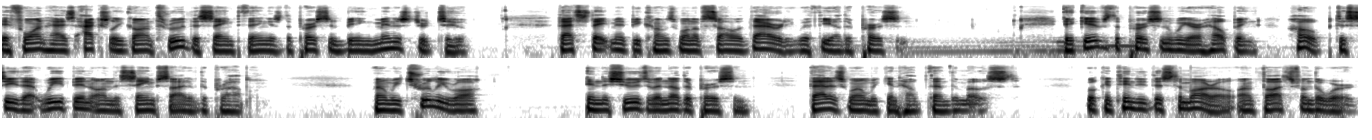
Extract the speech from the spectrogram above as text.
if one has actually gone through the same thing as the person being ministered to, that statement becomes one of solidarity with the other person. It gives the person we are helping hope to see that we've been on the same side of the problem. When we truly walk in the shoes of another person, that is when we can help them the most. We'll continue this tomorrow on Thoughts from the Word.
